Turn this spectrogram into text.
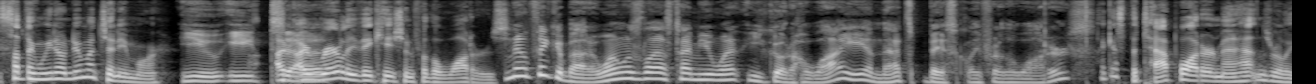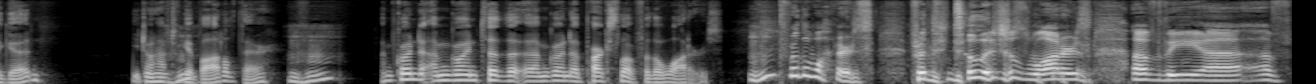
Something we don't do much anymore. You eat. I, I uh, rarely vacation for the waters. Now think about it. When was the last time you went? You go to Hawaii, and that's basically for the waters. I guess the tap water in Manhattan's really good. You don't have Mm-hmm. to get bottled there. hmm I'm going to I'm going to the I'm going to Park Slope for the waters. hmm For the waters, for the delicious waters of the uh, of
